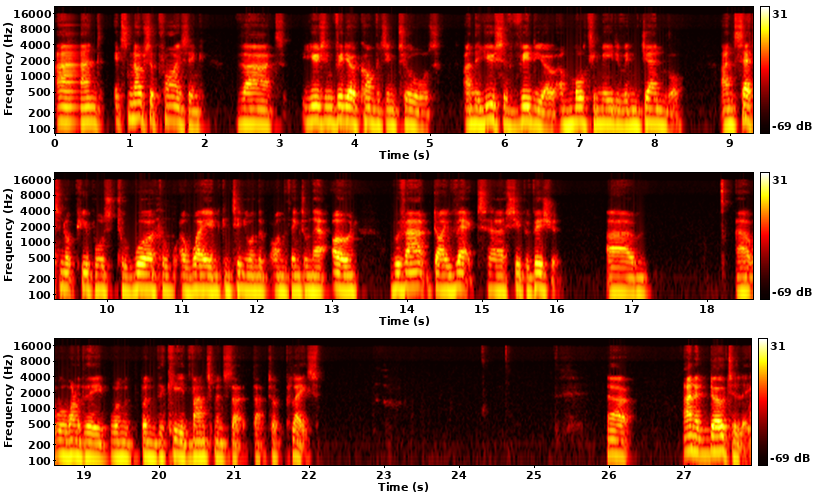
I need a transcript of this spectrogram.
and it's no surprising that using video conferencing tools and the use of video and multimedia in general and setting up pupils to work away and continue on the on the things on their own without direct uh, supervision um, uh, were one of the one of, one of the key advancements that that took place. Now, anecdotally,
